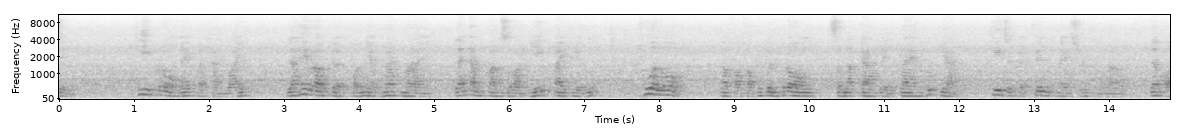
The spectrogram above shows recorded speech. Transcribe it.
สิ่งที่พระองค์ได้ประทานไว้ และให้เราเกิดผลอย่างมากมาย และนำความสว่างนี้ไปถึงทั่วโลก เราขอขอบพระคุณพระองค์สำหรับการเปลี่ยนแปลงทุกอย่างที่จะเกิดขึ้นในชีวิตของเรา และขอ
